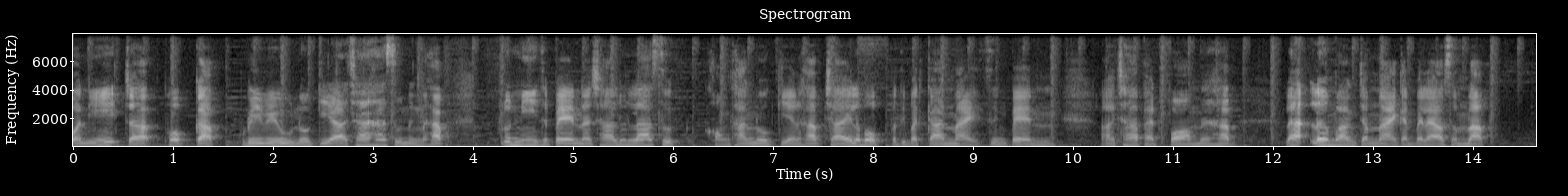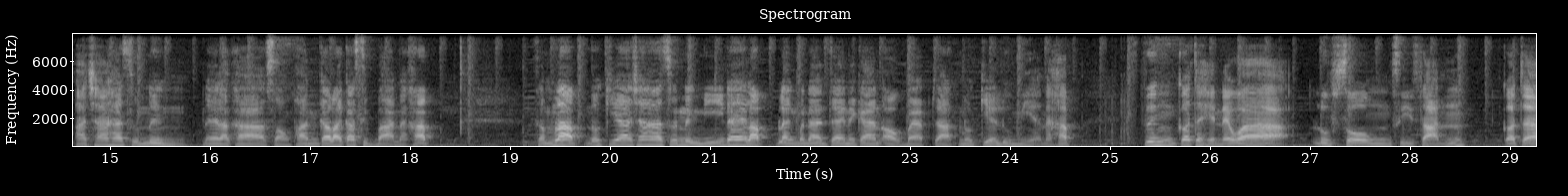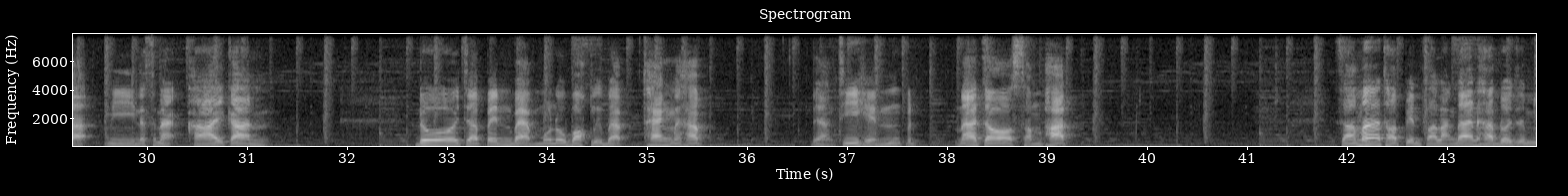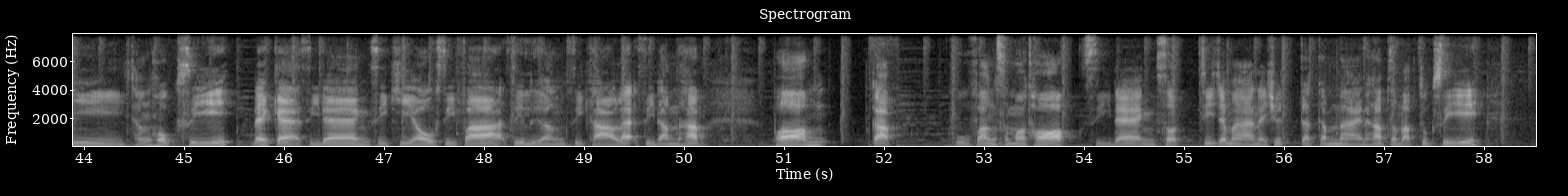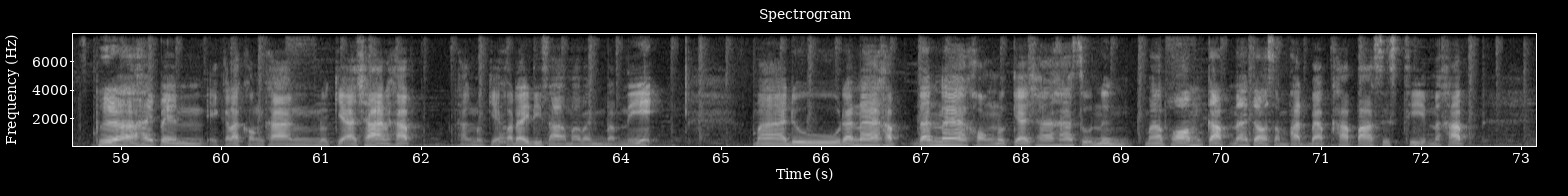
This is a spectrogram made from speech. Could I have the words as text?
วันนี้จะพบกับรีวิว Nokia Asha 501 นะครับ รุ่นนี้จะเป็น Asha รุ่นล่าสุดของทาง Nokia นะครับ ใช้ระบบปฏิบัติการใหม่ ซึ่งเป็น Asha Platform นะครับ และเริ่มวางจำหน่ายกันไปแล้วสำหรับ Asha 501 ในราคา 2,990 บาทนะครับสำหรับ Nokia Asha 501 นี้ได้รับแรงบันดาลใจในการออกแบบจาก Nokia Lumia นะครับ ซึ่งก็จะเห็นได้ว่ารูปทรงสีสัน ก็จะมีลักษณะคล้ายกัน โดยจะเป็นแบบโมโนบล็อกหรือแบบแท่งนะครับ อย่างที่เห็นหน้าจอสัมผัส สามารถถอดเปลี่ยนฝาหลังได้นะครับ โดยจะมีทั้ง 6 สีได้แก่สีแดง สีเขียว สีฟ้า สีเหลือง สีขาวและสีดำนะครับ พร้อมกับหูฟัง Small Talk สีแดงสดที่จะมาในชุดจัดจำหน่ายนะครับสำหรับทุกสี เพื่อให้เป็นเอกลักษณ์ของทาง Nokia Asha นะครับ ทาง Nokia เขาได้ดีไซน์มาเป็นแบบนี้ มาดูด้านหน้าครับ ด้านหน้าของ Nokia Asha 501 มาพร้อมกับหน้าจอสัมผัสแบบ Capacitive นะครับ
